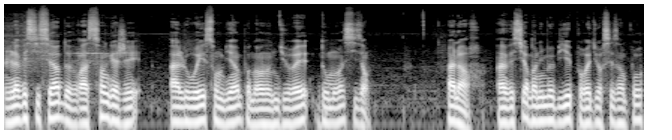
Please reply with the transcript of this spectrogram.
l'investisseur devra s'engager à louer son bien pendant une durée d'au moins 6 ans. Alors, investir dans l'immobilier pour réduire ses impôts,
